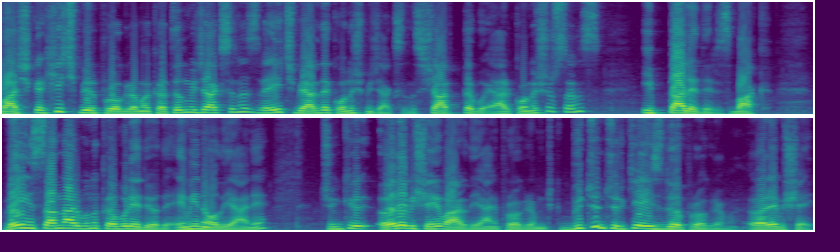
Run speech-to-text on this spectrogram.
başka hiçbir programa katılmayacaksınız ve hiçbir yerde konuşmayacaksınız. Şart da bu. Eğer konuşursanız iptal ederiz bak. Ve insanlar bunu kabul ediyordu. Emin ol yani. Çünkü öyle bir şey vardı yani programın. Bütün Türkiye izliyor programı. Öyle bir şey.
